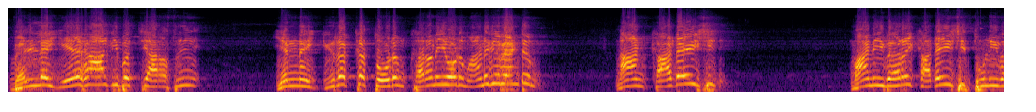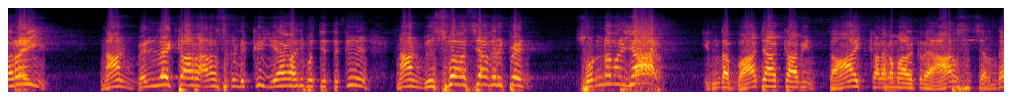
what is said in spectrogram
வெள்ளை ஏகாதிபத்திய அரசு என்னை இரக்கத்தோடும் கருணையோடும் அணுக வேண்டும். நான் கடைசி மணி வரை கடைசி துணி வரை நான் வெள்ளைக்கார அரசுகளுக்கு ஏகாதிபத்தியத்துக்கு நான் விசுவாசியாக இருப்பேன். சொன்னவர் யார்? இந்த பாஜகவின் தாய் கழகமா இருக்கிற அரசு சேர்ந்த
